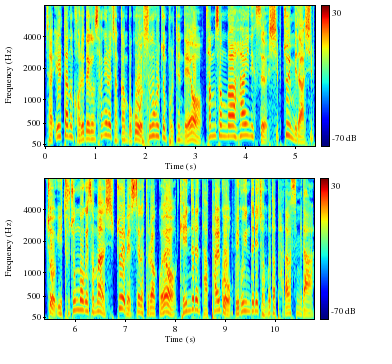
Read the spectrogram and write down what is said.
자, 일단은 거래대금 상해를 잠깐 보고 수급을 좀 볼 텐데요. 삼성과 하이닉스 10조입니다. 10조. 이 두 종목에서만 10조의 매수세가 들어왔고요. 개인들은 다 팔고 외국인들이 전부 다 받아갔습니다.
